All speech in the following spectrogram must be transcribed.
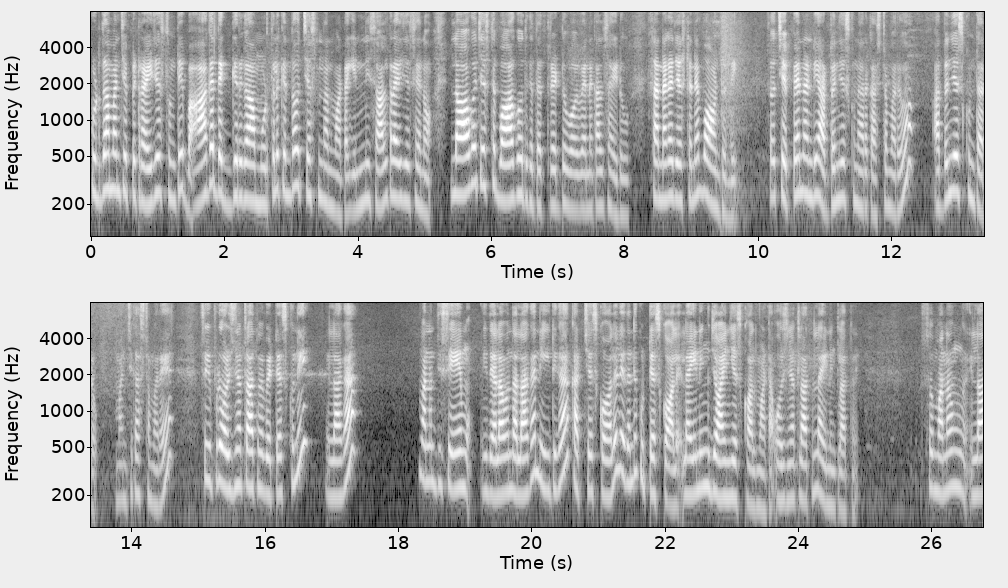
కుడదామని చెప్పి ట్రై చేస్తుంటే బాగా దగ్గరగా ముడతల కింద వచ్చేస్తుంది అనమాట ఎన్నిసార్లు ట్రై చేశానో. లావుగా చేస్తే బాగోదు కదా థ్రెడ్ వెనకాల సైడు. సన్నగా చేస్తేనే బాగుంటుంది. సో చెప్పానండి అర్థం చేసుకున్నారు కస్టమరు? అర్థం చేసుకుంటారు మంచి కస్టమరే. సో ఇప్పుడు ఒరిజినల్ క్లాత్ మీద పెట్టేసుకుని ఇలాగా మనది సేమ్ ఇది ఎలా ఉందో అలాగా నీట్గా కట్ చేసుకోవాలి లేదంటే కుట్టేసుకోవాలి. లైనింగ్ జాయిన్ చేసుకోవాలన్నమాట ఒరిజినల్ క్లాత్ని లైనింగ్ క్లాత్ని. సో మనం ఇలా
